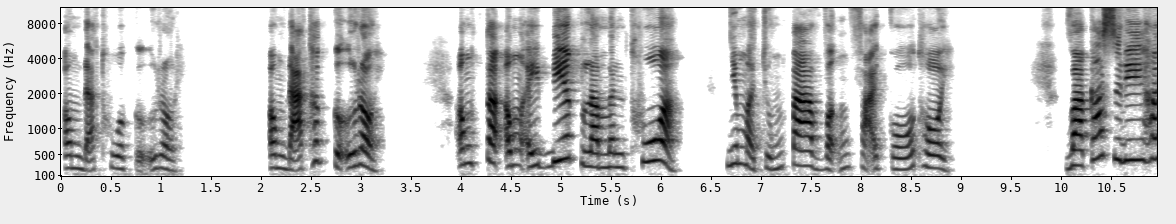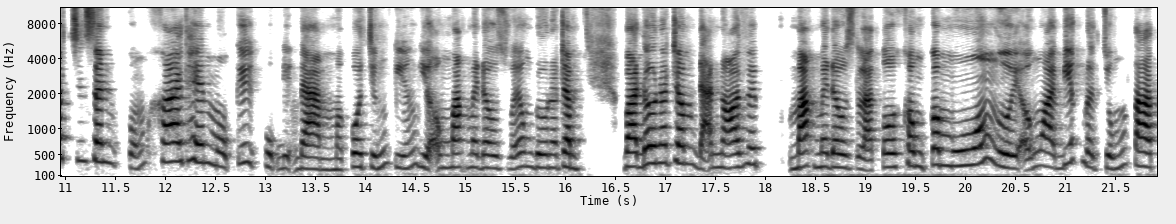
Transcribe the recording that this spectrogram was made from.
ông đã thua cử rồi. Ông đã thất cử rồi. Ông ta, ông ấy biết là mình thua nhưng mà chúng ta vẫn phải cố thôi. Và Cassidy Hutchinson cũng khai thêm một cái cuộc điện đàm mà cô chứng kiến giữa ông Mark Meadows với ông Donald Trump. Và Donald Trump đã nói với Mark Meadows là tôi không có muốn người ở ngoài biết là chúng ta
